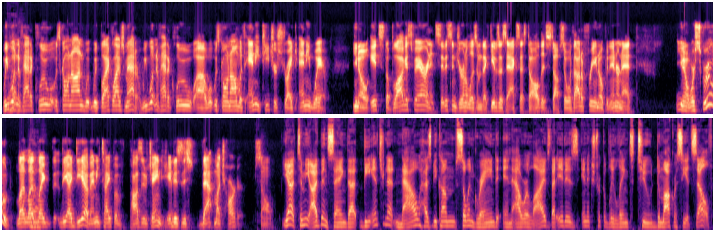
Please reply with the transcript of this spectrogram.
We yeah. wouldn't have had a clue what was going on with, with Black Lives Matter. We wouldn't have had a clue uh, what was going on with any teacher strike anywhere. You know, it's the blogosphere and it's citizen journalism that gives us access to all this stuff. So without a free and open internet, you know we're screwed. Like, yeah. like the idea of any type of positive change it is just that much harder. So yeah to me i've been saying that the internet now has become so ingrained in our lives that it is inextricably linked to democracy itself.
